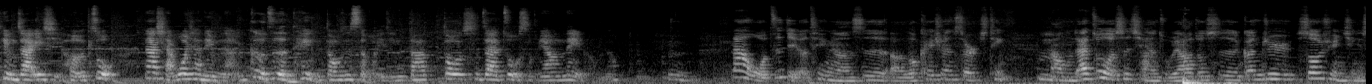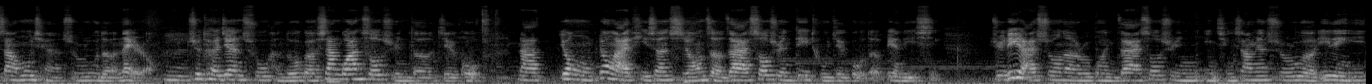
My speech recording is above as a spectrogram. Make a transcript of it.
team 在一起合作。那想问一下，你们俩各自的 team 都是什么？已经大家都是在做什么样的内容呢？嗯，那我自己的 team 呢是呃 location search team。嗯。那我们在做的事情呢，主要就是根据搜寻引擎上目前输入的内容，嗯，去推荐出很多个相关搜寻的结果。那用用来提升使用者在搜寻地图结果的便利性。举例来说呢，如果你在搜寻引擎上面输入了一零一，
